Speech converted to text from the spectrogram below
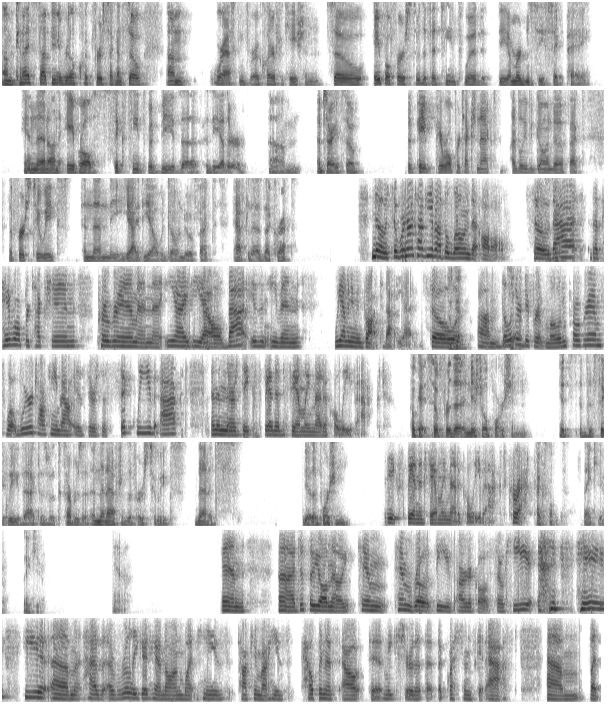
Um, can I stop you real quick for a second? So um, we're asking for a clarification. So April 1st through the 15th would be emergency sick pay. And then on April 16th would be the the other, um, I'm sorry, so the pay, Payroll Protection Act, I believe would go into effect the first two weeks, and then the EIDL would go into effect after that. Is that correct? No, so we're not talking about the loans at all. So okay. that the payroll protection program and the EIDL, that isn't even we haven't even got to that yet. So okay. um, those so, are different loan programs. What we're talking about is there's a sick leave act, and then there's the expanded family medical leave act. Okay, so for the initial portion, it's the sick leave act is what covers it, and then after the first two weeks, then it's the other portion. The expanded family medical leave act, correct? Excellent. Thank you. Thank you. Yeah. And uh, just so you all know, Tim Tim wrote these articles, so he he he um, has a really good handle on what he's talking about. He's helping us out to make sure that the, the questions get asked. Um, but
